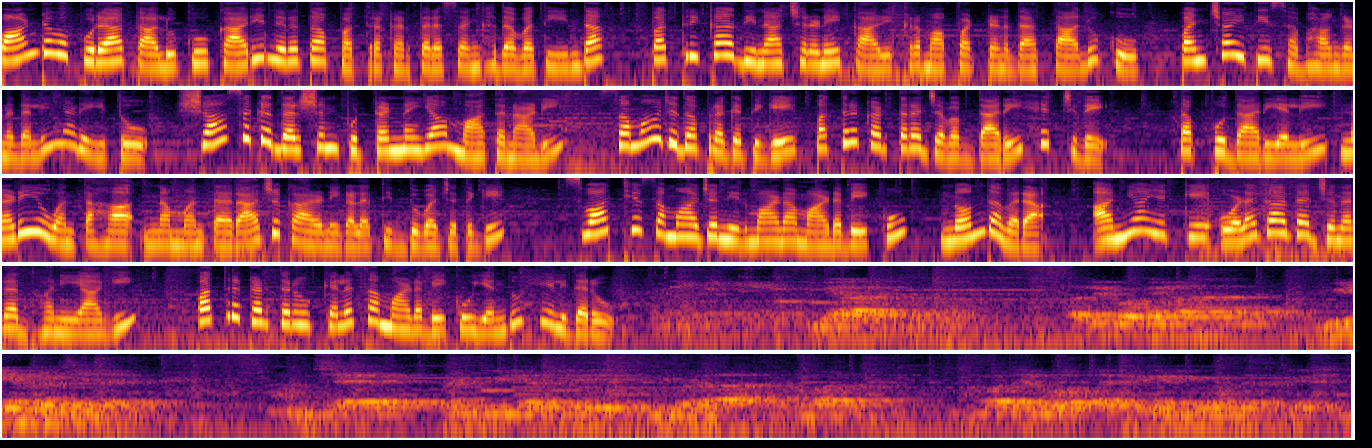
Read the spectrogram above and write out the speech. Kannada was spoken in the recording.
ಪಾಂಡವಪುರ ತಾಲೂಕು ಕಾರ್ಯನಿರತ ಪತ್ರಕರ್ತರ ಸಂಘದ ವತಿಯಿಂದ ಪತ್ರಿಕಾ ದಿನಾಚರಣೆ ಕಾರ್ಯಕ್ರಮ ಪಟ್ಟಣದ ತಾಲೂಕು ಪಂಚಾಯಿತಿ ಸಭಾಂಗಣದಲ್ಲಿ ನಡೆಯಿತು. ಶಾಸಕ ದರ್ಶನ್ ಪುಟ್ಟಣ್ಣಯ್ಯ ಮಾತನಾಡಿ, ಸಮಾಜದ ಪ್ರಗತಿಗೆ ಪತ್ರಕರ್ತರ ಜವಾಬ್ದಾರಿ ಹೆಚ್ಚಿದೆ. ತಪ್ಪು ದಾರಿಯಲ್ಲಿ ನಡೆಯುವಂತಹ ನಮ್ಮಂತ ರಾಜಕಾರಣಿಗಳ ತಿದ್ದುವ ಜೊತೆಗೆ ಸ್ವಾಥ್ಯ ಸಮಾಜ ನಿರ್ಮಾಣ ಮಾಡಬೇಕು ನೊಂದವರ ಅನ್ಯಾಯಕ್ಕೆ ಒಳಗಾದ ಜನರ ಧ್ವನಿಯಾಗಿ ಪತ್ರಕರ್ತರು ಕೆಲಸ ಮಾಡಬೇಕು ಎಂದು ಹೇಳಿದರು. ಈಗ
